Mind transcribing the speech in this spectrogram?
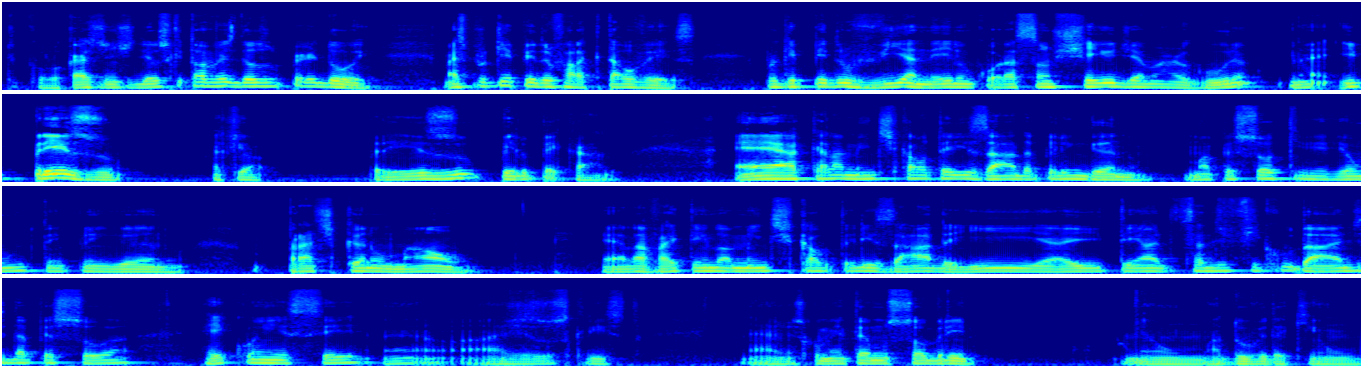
de colocar diante de Deus, que talvez Deus o perdoe. Mas por que Pedro fala que talvez? Porque Pedro via nele um coração cheio de amargura né, e preso, aqui ó, preso pelo pecado. É aquela mente cauterizada pelo engano. Uma pessoa que viveu muito tempo no engano, praticando mal, ela vai tendo a mente cauterizada e aí tem essa dificuldade da pessoa reconhecer né, a Jesus Cristo. Né? Nós comentamos sobre né, uma dúvida que um,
